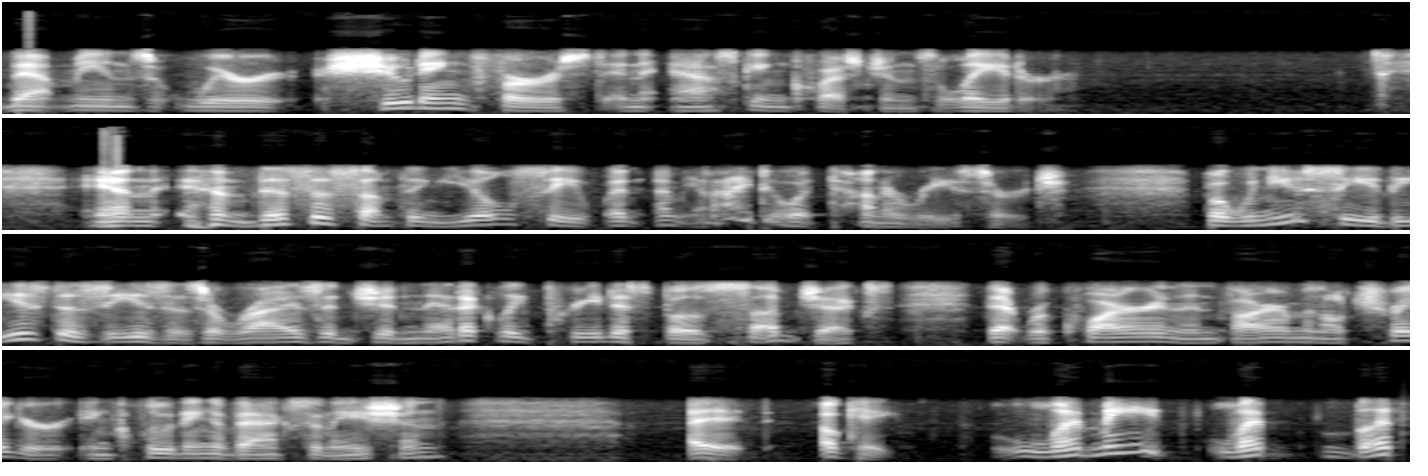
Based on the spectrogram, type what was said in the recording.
That means we're shooting first and asking questions later. And, and this is something you'll see. When, I mean, I do a ton of research, but when you see these diseases arise in genetically predisposed subjects that require an environmental trigger, including a vaccination, it, okay, let me let let's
